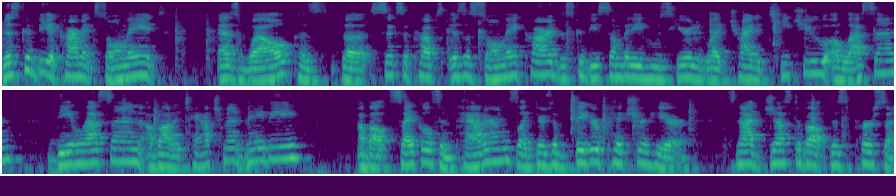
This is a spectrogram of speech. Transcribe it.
This could be a karmic soulmate as well because the Six of Cups is a soulmate card. This could be somebody who's here to like try to teach you a lesson, the lesson about attachment maybe, about cycles and patterns. Like there's a bigger picture here. It's not just about this person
